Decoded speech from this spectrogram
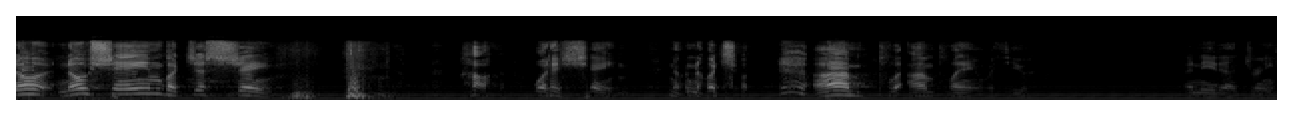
no no shame, but just shame. what a shame! No no, I'm pl- I'm playing with you. I need a drink.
